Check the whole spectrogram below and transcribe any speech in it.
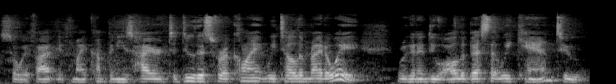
So if, I, if my company is hired to do this for a client, we tell them right away, we're going to do all the best that we can to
